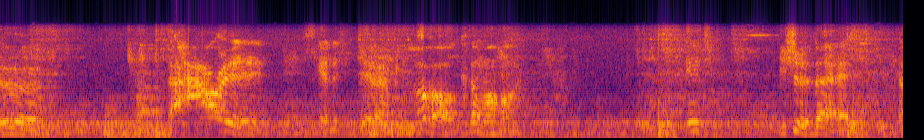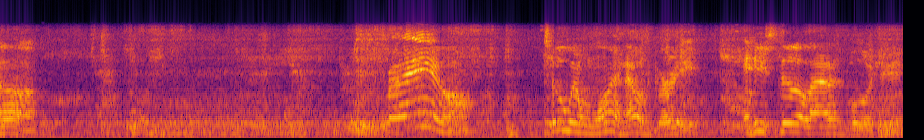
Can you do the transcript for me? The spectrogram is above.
Ugh. Ow! it Scared the shit out of me. Oh, come on. It, you should have died. Uh. Bam! Two and one. That was great. And he's still alive. That's bullshit.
